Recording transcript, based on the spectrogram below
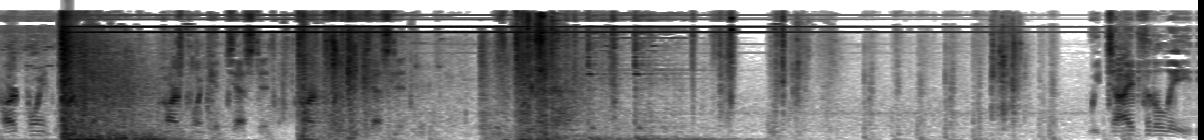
Hardpoint down. Hardpoint contested. Hardpoint contested. We tied for the lead.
